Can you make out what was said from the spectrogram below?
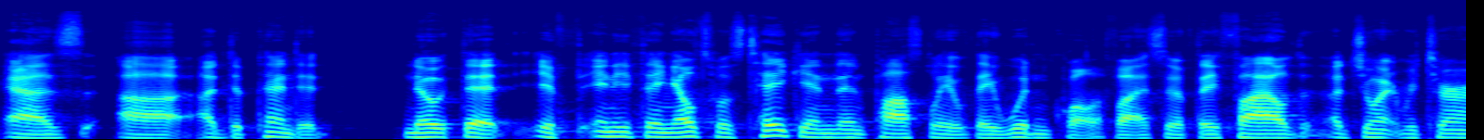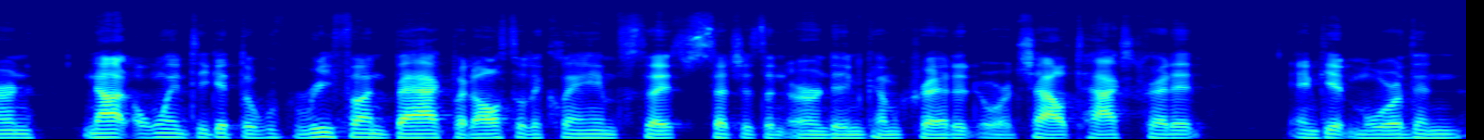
as uh, a dependent. Note that if anything else was taken, then possibly they wouldn't qualify. So if they filed a joint return not only to get the refund back, but also to claim such, such as an earned income credit or a child tax credit and get more than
